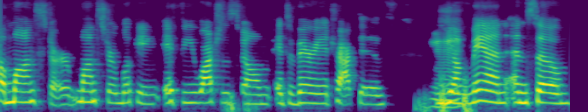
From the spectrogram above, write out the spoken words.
a monster, monster looking. If you watch this film, it's a very attractive Mhm. young man and so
